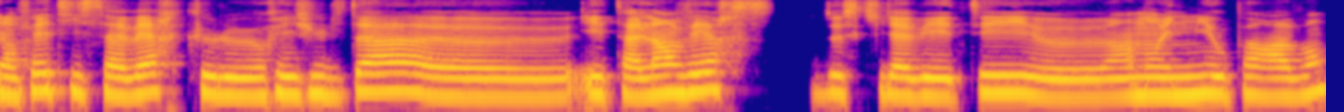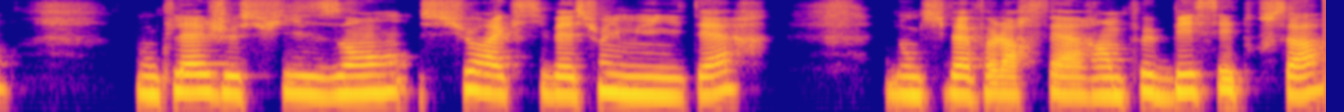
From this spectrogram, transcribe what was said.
Et en fait, il s'avère que le résultat euh, est à l'inverse de ce qu'il avait été un an et demi auparavant. Donc là, je suis en suractivation immunitaire. Donc, il va falloir faire un peu baisser tout ça.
